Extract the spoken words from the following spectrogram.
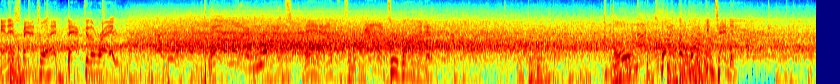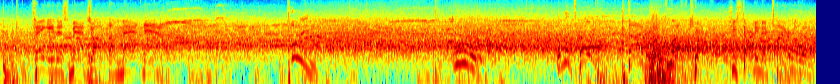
And this match will head back to the ring. Oh, a right! That's some attitude behind it. A little.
